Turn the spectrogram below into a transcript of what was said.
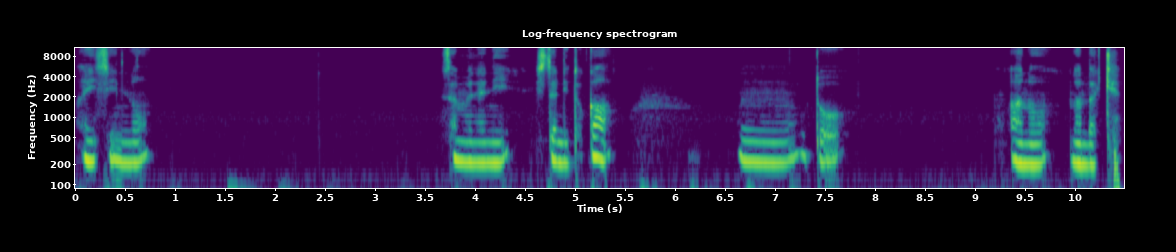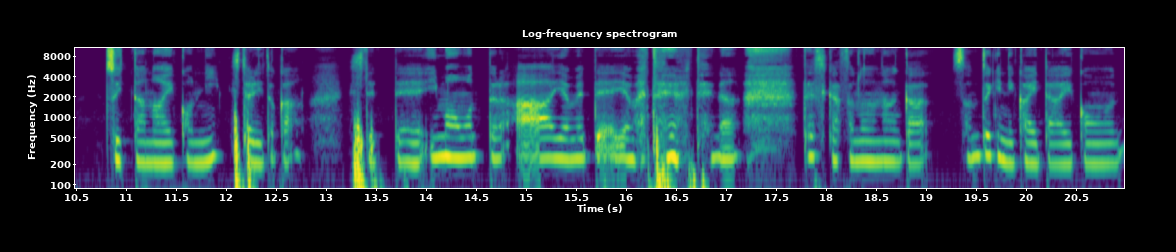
配信のサムネにしたりとかうんとあのなんだっけツイッターのアイコンにしたりとかしてて今思ったらああやめてやめてみたいな。確かそのなんかその時に書いたアイコン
